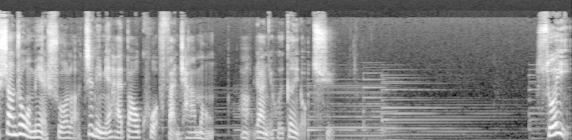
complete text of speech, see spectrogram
上周我们也说了，这里面还包括反差萌。啊，让你会更有趣。所以，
